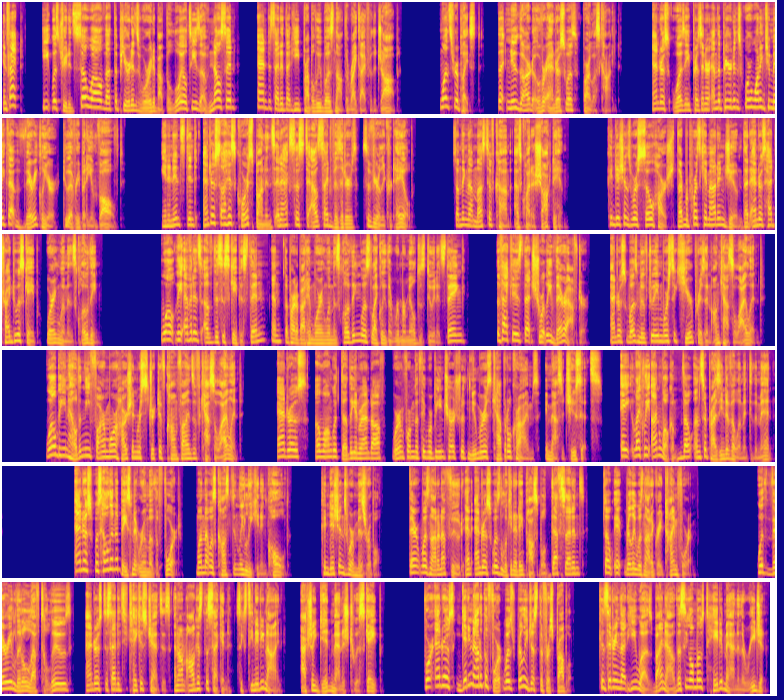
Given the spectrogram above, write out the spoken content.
In fact, he was treated so well that the Puritans worried about the loyalties of Nelson and decided that he probably was not the right guy for the job. Once replaced, the new guard over Andros was far less kind. Andros was a prisoner, and the Puritans were wanting to make that very clear to everybody involved. In an instant, Andros saw his correspondence and access to outside visitors severely curtailed, something that must have come as quite a shock to him. Conditions were so harsh that reports came out in June that Andros had tried to escape wearing women's clothing. Well, the evidence of this escape is thin, and the part about him wearing women's clothing was likely the rumor mill just doing its thing. The fact is that shortly thereafter, Andros was moved to a more secure prison on Castle Island. While being held in the far more harsh and restrictive confines of Castle Island, Andros, along with Dudley and Randolph, were informed that they were being charged with numerous capital crimes in Massachusetts. A likely unwelcome, though unsurprising development to the men. Andros was held in a basement room of the fort, one that was constantly leaking and cold. Conditions were miserable. There was not enough food, and Andros was looking at a possible death sentence, so it really was not a great time for him. With very little left to lose, Andros decided to take his chances, and on August the 2nd, 1689, actually did manage to escape. For Andros, getting out of the fort was really just the first problem, considering that he was, by now, the single most hated man in the region.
